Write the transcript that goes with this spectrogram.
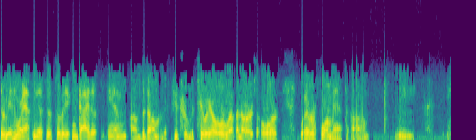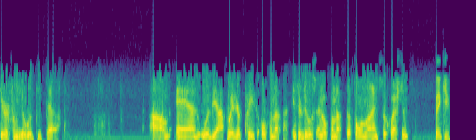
The reason we're asking this is so that you can guide us in um, development of future material or webinars or whatever format um, we hear from you would be best. Um, and would the operator please open up, introduce and open up the phone lines for questions? Thank you.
